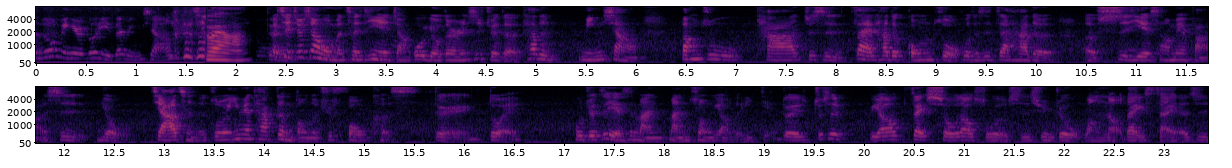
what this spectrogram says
很多名人都也在冥想。对啊，而且就像我们曾经也讲过，有的人是觉得他的冥想帮助他，就是在他的工作或者是在他的呃事业上面，反而是有加成的作用，因为他更懂得去 focus。对对，我觉得这也是蛮蛮重要的一点。对，就是。不要再收到所有资讯就往脑袋塞，而是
